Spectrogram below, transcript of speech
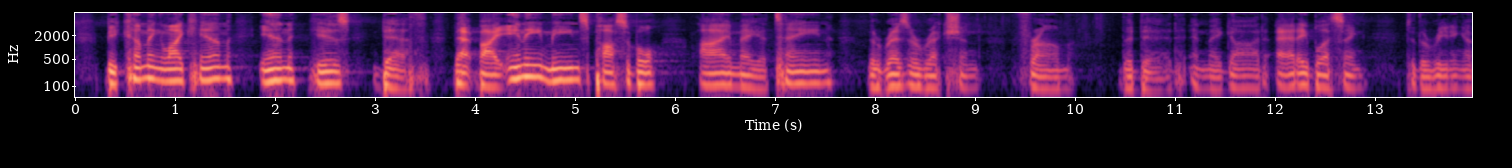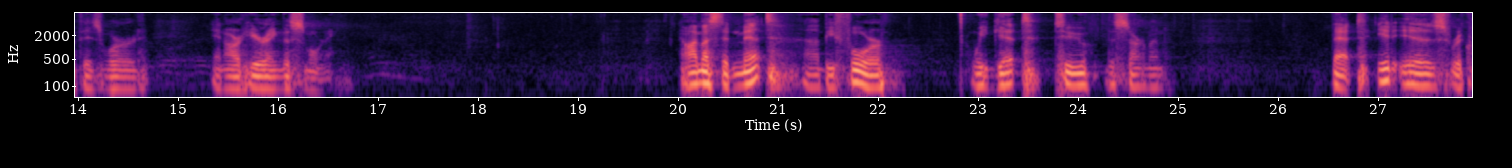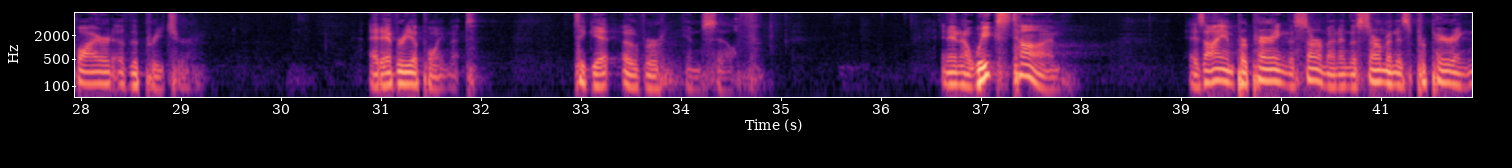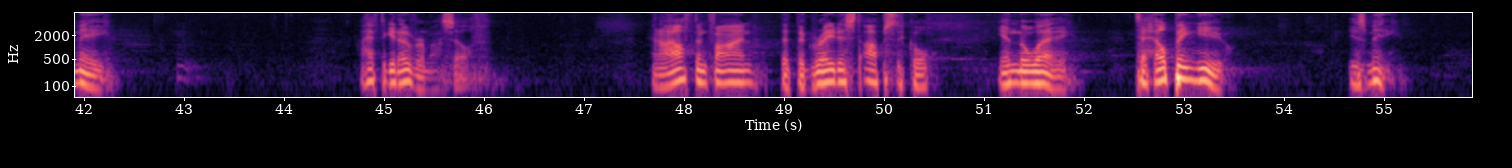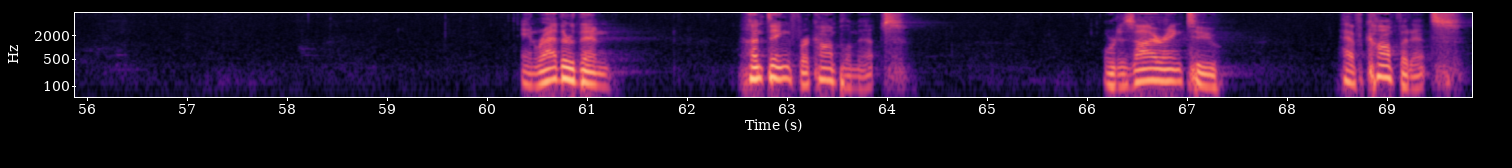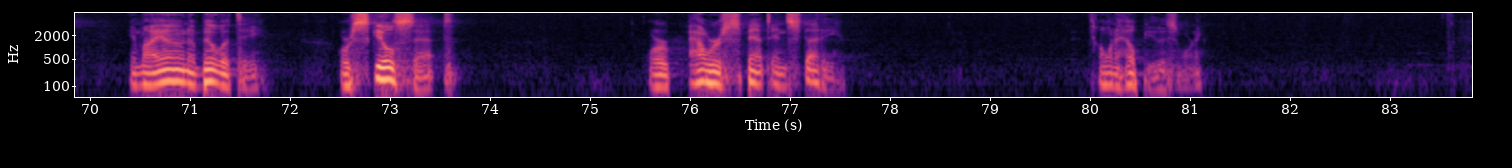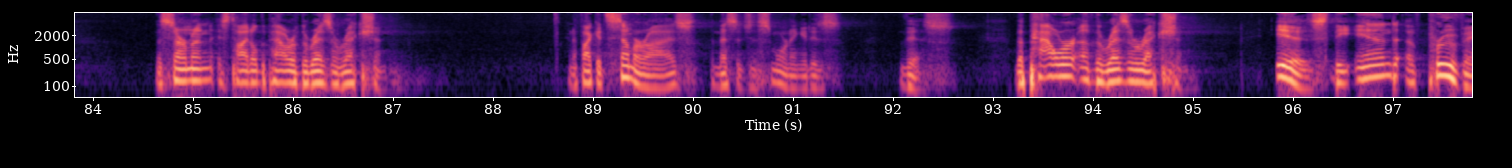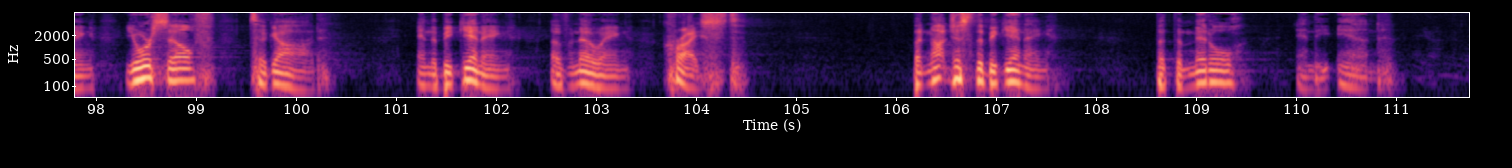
becoming like him in his death, that by any means possible I may attain the resurrection from the dead. And may God add a blessing to the reading of his word in our hearing this morning. Now, I must admit, uh, before we get to the sermon, that it is required of the preacher at every appointment to get over himself. And in a week's time, as I am preparing the sermon and the sermon is preparing me, I have to get over myself. And I often find that the greatest obstacle in the way to helping you is me. And rather than hunting for compliments or desiring to have confidence in my own ability or skill set or hours spent in study, I want to help you this morning. The sermon is titled The Power of the Resurrection. And if I could summarize the message this morning, it is this The power of the resurrection is the end of proving yourself to God and the beginning of knowing Christ. But not just the beginning, but the middle and the end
